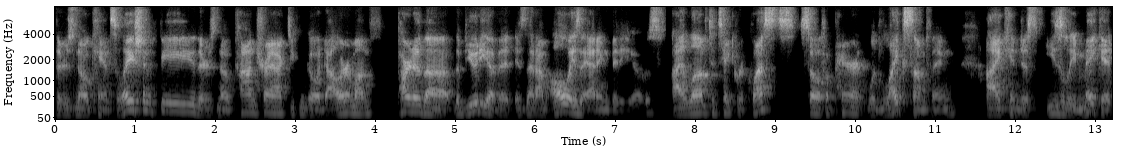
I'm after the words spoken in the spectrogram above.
There's no cancellation fee, there's no contract. You can go a dollar a month. Part of the, the beauty of it is that I'm always adding videos. I love to take requests. So if a parent would like something, I can just easily make it,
